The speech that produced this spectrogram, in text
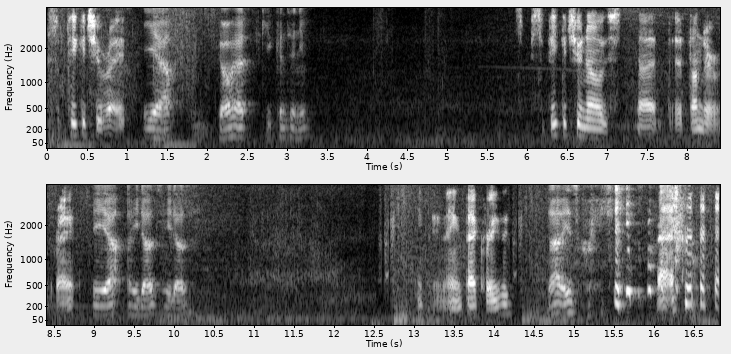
So Pikachu, right? yeah. Go ahead. Keep continue. So Pikachu knows uh, Thunder, right? Yeah, he does. He does. Ain't that crazy? That is crazy.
